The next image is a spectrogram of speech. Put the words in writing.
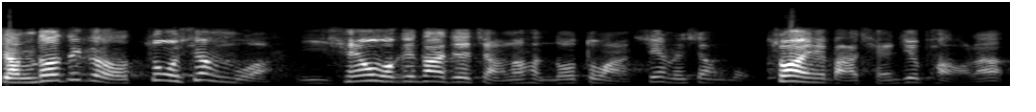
讲到这个做项目啊，以前我给大家讲了很多短线的项目，赚一把钱就跑了。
